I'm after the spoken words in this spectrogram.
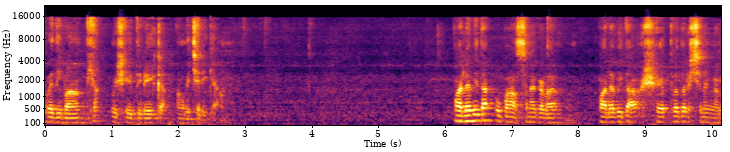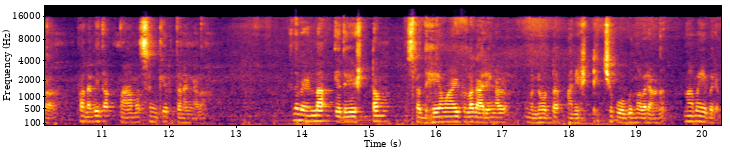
പ്രതിപാദ്യ വിഷയത്തിലേക്ക് നമുക്ക് ചരിക്കാം. പലവിധ ഉപാസനകൾ പലവിധ ക്ഷേത്രദർശനങ്ങൾ പലവിധ നാമസങ്കീർത്തനങ്ങൾ എന്ന് വേണ്ട യഥേഷ്ടം ശ്രദ്ധേയമായിട്ടുള്ള കാര്യങ്ങൾ മുന്നോട്ട് അനുഷ്ഠിച്ചു പോകുന്നവരാണ് നാമയപരം.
